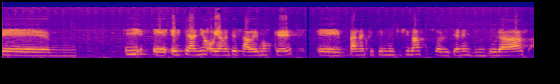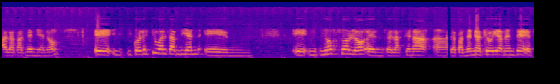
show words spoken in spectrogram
Eh, y eh, este año obviamente sabemos que eh, van a existir muchísimas soluciones vinculadas a la pandemia, ¿no? Y, con esto igual también, eh, no solo en relación a, la pandemia, que obviamente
